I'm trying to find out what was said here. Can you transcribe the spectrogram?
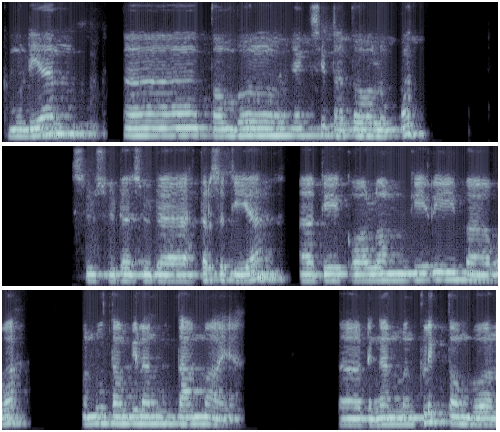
Kemudian eh, tombol exit atau logout sudah sudah tersedia eh, di kolom kiri bawah menu tampilan utama ya. Eh, dengan mengklik tombol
